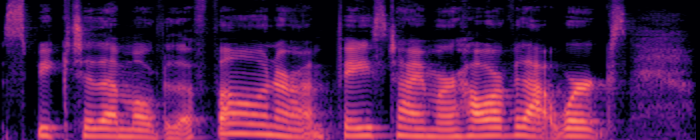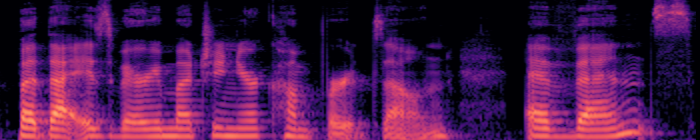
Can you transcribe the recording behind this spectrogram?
speak to them over the phone or on FaceTime or however that works, but that is very much in your comfort zone. Events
